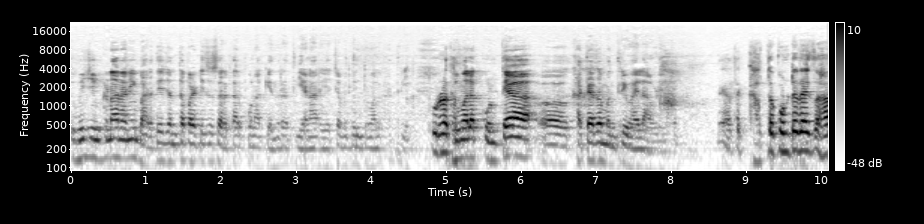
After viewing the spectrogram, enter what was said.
तुम्ही जिंकणार आणि भारतीय जनता पार्टीचं सरकार पुन्हा केंद्रात येणार याच्याबद्दल तुम्हाला खात्री? पूर्ण खात्री. तुम्हाला कोणत्या खात्याचा मंत्री व्हायला आवडेल? आता खातं कोणतं द्यायचं हा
